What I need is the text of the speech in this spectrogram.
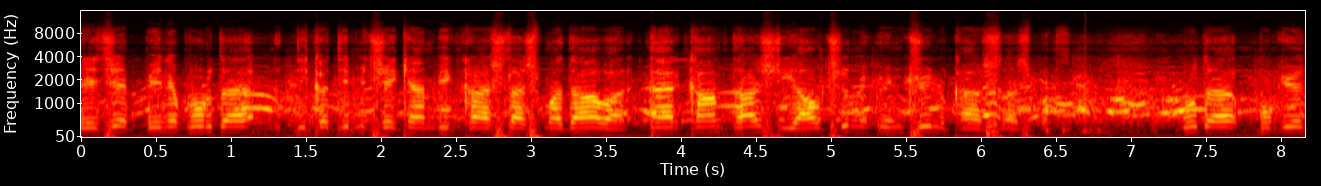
Recep beni burada dikkatimi çeken bir karşılaşma daha var. Erkan Taş Yalçın Üncül karşılaşması. Bu da bugün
